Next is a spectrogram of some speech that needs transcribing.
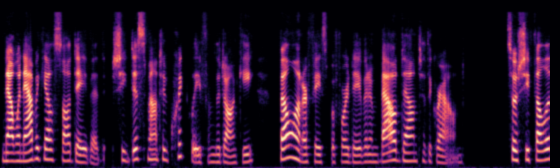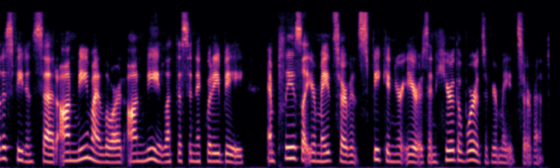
Now, when Abigail saw David, she dismounted quickly from the donkey, fell on her face before David, and bowed down to the ground. So she fell at his feet and said, On me, my lord, on me let this iniquity be, and please let your maidservant speak in your ears, and hear the words of your maidservant.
